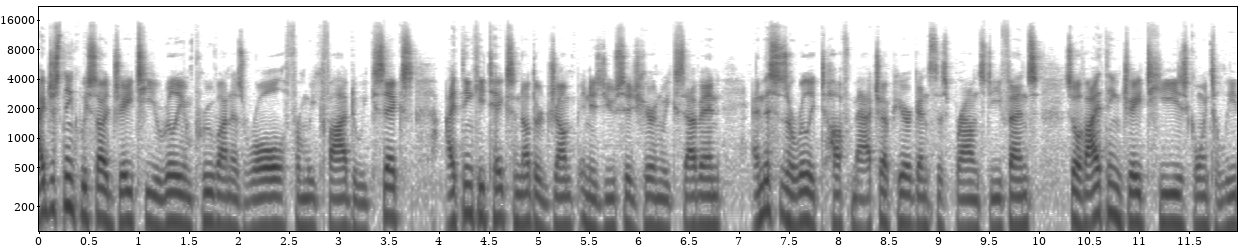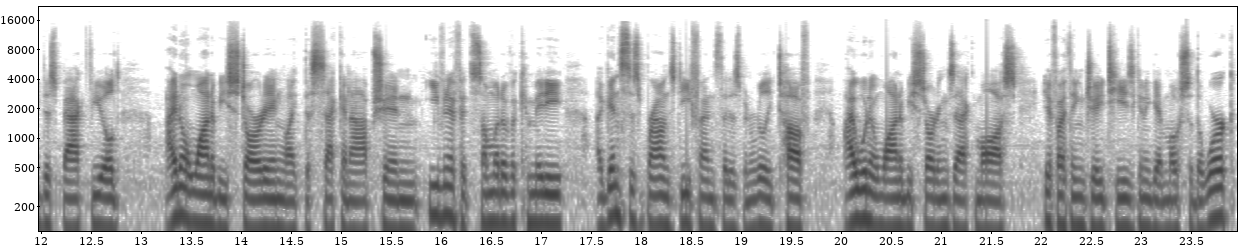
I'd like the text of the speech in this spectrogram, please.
I just think we saw JT really improve on his role from week five to week six. I think he takes another jump in his usage here in week seven. And this is a really tough matchup here against this Browns defense. So if I think JT is going to lead this backfield, I don't want to be starting like the second option, even if it's somewhat of a committee against this Browns defense that has been really tough. I wouldn't want to be starting Zach Moss if I think JT is going to get most of the work.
